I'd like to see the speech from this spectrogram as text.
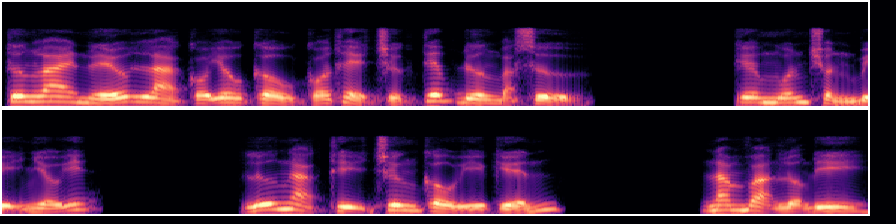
tương lai nếu là có yêu cầu có thể trực tiếp đương bạc sử. kia muốn chuẩn bị nhiều ít. Lữ Ngạc Thị trưng cầu ý kiến. 5 vạn lượng đi.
